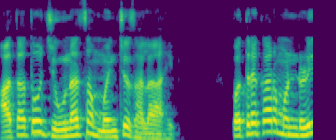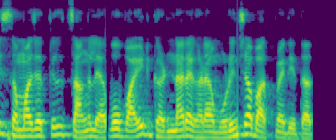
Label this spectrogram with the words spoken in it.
आता तो जीवनाचा मंच झाला आहे. पत्रकार मंडळी समाजातील चांगल्या व वाईट घडणाऱ्या घडामोडींच्या बातम्या देतात.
